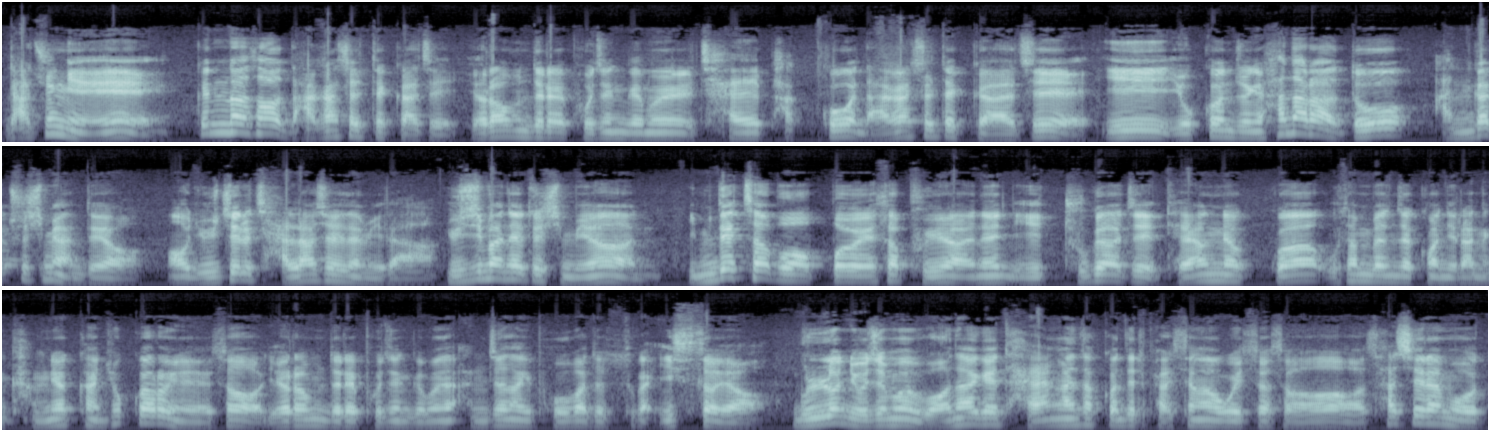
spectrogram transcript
나중에 끝나서 나가실 때까지 여러분들의 보증금을 잘 받고 나가실 때까지 이 요건 중에 하나라도 안 갖추시면 안 돼요. 어, 유지를 잘 하셔야 됩니다. 유지만 해두시면 임대차 보호법에서 부여하는 이 두 가지 대항력과 우선 변제권이라는 강력한 효과로 인해서 여러분들의 보증금은 안전하게 보호받을 수가 있어요. 물론 요즘은 워낙에 다양한 사건들이 발생하고 있어서 사실은 뭐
